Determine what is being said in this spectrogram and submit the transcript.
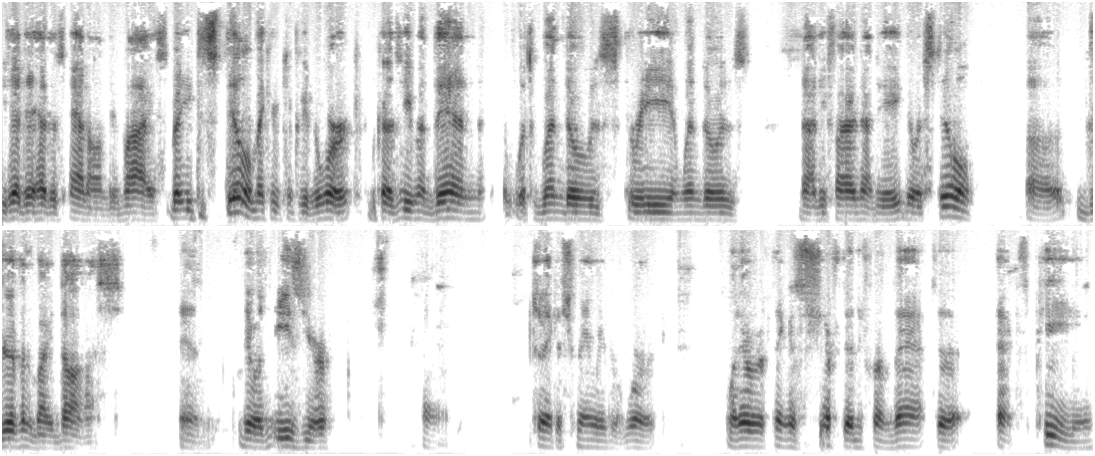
you had to have this add-on device, but you could still make your computer work because even then with Windows 3 and Windows 95, 98, they were still uh, driven by DOS and it was easier uh, to make a screen reader work. When everything things shifted from that to XP,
